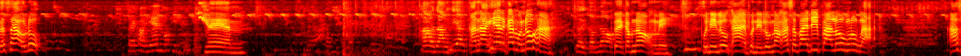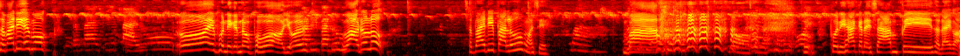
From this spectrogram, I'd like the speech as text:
แต่เศร้าลูก ใส่ข้าวเย็นบ่กินแม่นอ้าวนางเฮียงอันนางเฮียนกันมึงดูค่ะเกิดกับน้องเอ้ยกับน้องนี่ผู้นี้ลูกอ้ายผู้นี้ลูกน้องอะสบายดีป้าลุงลูกล่ะเอาสบายดีไอ้มุก สบายดีป่าลูกโอ้ยผู้นี้กันนบเพราะว่าอยู่สเอ้ยบายดีป่าดุ้งว้าวดูลูก สบายดีป้าลุงว่าสิ บ้าบอกกันนะผู้ผู้นี้ฮักกันได้สามปีเท่าใดก็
